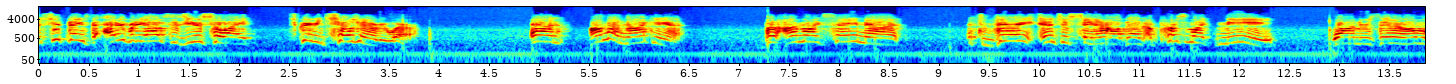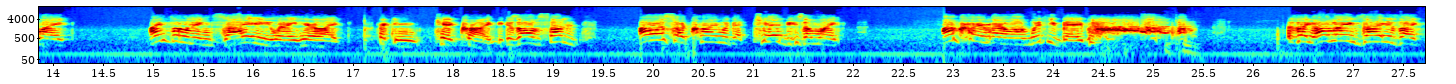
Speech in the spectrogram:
and she thinks that everybody else is used to like screaming children everywhere. And I'm not knocking it, but I'm like saying that it's very interesting how then a person like me wanders in and I'm like, I'm feeling anxiety when I hear like freaking kid crying because all of a sudden I want to start crying with that kid because I'm like, I'm crying right along with you, babe. it's like all my anxiety is like,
